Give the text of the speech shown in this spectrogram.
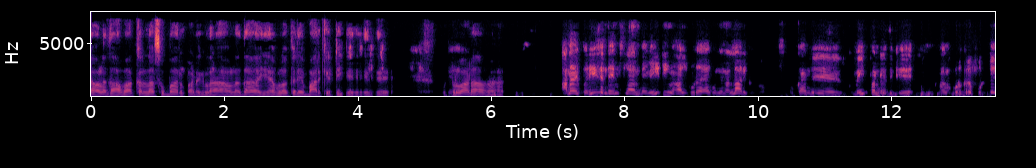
அவ்வளவுதான். அவாக்கள்லாம் சும்மா இருப்பானுங்களா? அவ்வளவுதான். எவ்வளவு பெரிய மார்க்கெட்டிங் இது? விட்டுருவானா அவன்? ஆனா இப்ப ரீசெண்ட் டைம்ஸ்ல அந்த வெயிட்டிங் ஹால் கூட கொஞ்சம் நல்லா இருக்கு bro. உட்கார்ந்து வெயிட் பண்றதுக்கு அங்க கொடுக்குற ஃபுட்டு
